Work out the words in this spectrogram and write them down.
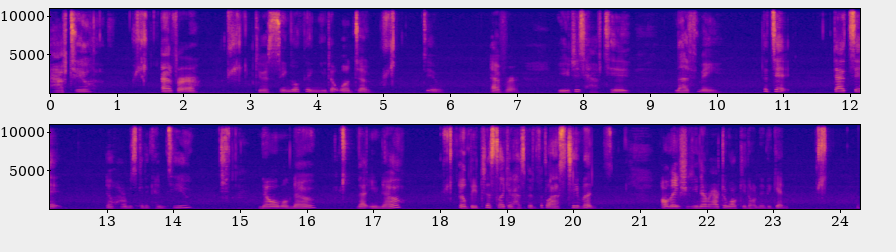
have to ever do a single thing you don't want to do. Ever. You just have to love me. That's it. That's it. No harm is going to come to you. No one will know that you know. It'll be just like it has been for the last two months. I'll make sure you never have to walk in on it again.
